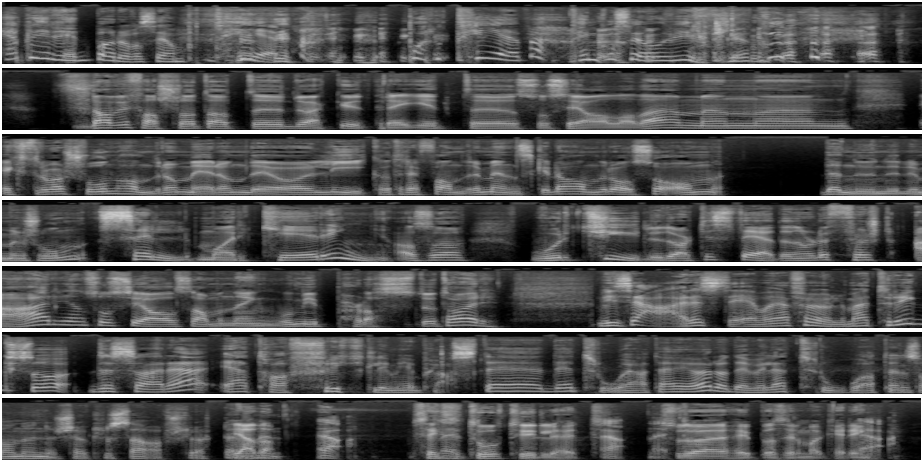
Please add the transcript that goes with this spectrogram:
Jeg blir redd bare av å se ham på TV. Bare TV! Tenk å se ham i virkeligheten. Da har vi fastslått at eh, du er ikke utpreget eh, sosial av deg, men uh, ekstroversjon handler om mer om det å like å treffe andre mennesker. Det handler også om denne underdimensjonen, selvmarkering. Altså hvor tydelig du er til stede når du først er i en sosial sammenheng. Hvor mye plass du tar. Hvis jeg er et sted hvor jeg føler meg trygg, så dessverre, jeg tar fryktelig mye plass. Det, det tror jeg at jeg gjør, og det vil jeg tro at en sånn undersøkelse avslørte. Ja da. Men, ja. 62 tydelig høyt. Ja, så du er høy på selvmarkering. Ja.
